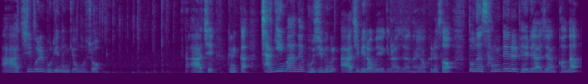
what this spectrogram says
아집을 부리는 경우죠. 아집. 그러니까 자기만의 고집을 아집이라고 얘기를 하잖아요. 그래서 또는 상대를 배려하지 않거나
